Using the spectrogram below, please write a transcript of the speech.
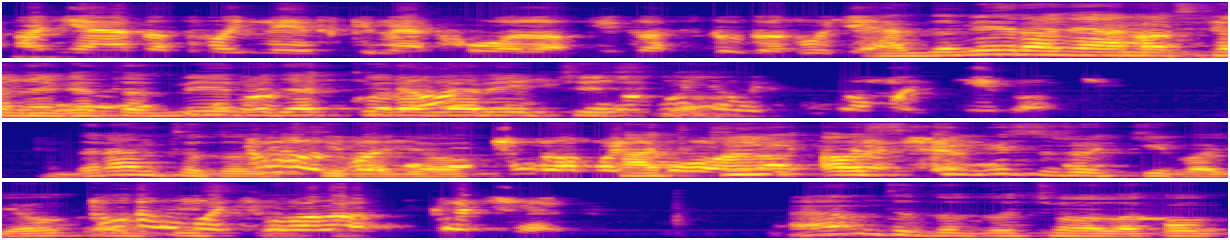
anyádat, hogy néz ki, meg hol lakik, azt tudod, ugye? Hát de miért anyámat fenyegeted? Miért vagy ekkora veréb tudom, hogy- hogy Tudom, hogy ki vagy. De nem tudod, Tudod, ki hogy- vagyok. tudom, hogy Hát ki, az ki biztos, hogy ki vagyok. Az Tudom, hogy hol laksz, köcsög. Nem tudod, hogy hol lakok.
